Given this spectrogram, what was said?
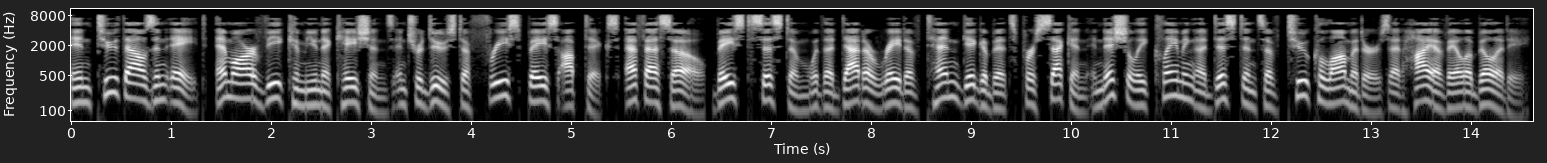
In 2008, MRV Communications introduced a free space optics FSO based system with a data rate of 10 gigabits per second initially claiming a distance of 2 kilometers at high availability.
